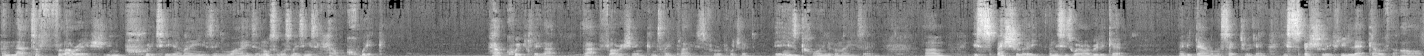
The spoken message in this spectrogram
And that to flourish in pretty amazing ways. And also, what's amazing is how quick how quickly that, that flourishing can take place for a project. It is kind of amazing. Um, especially, and this is where I really get maybe down on the sector again, especially if you let go of the art.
